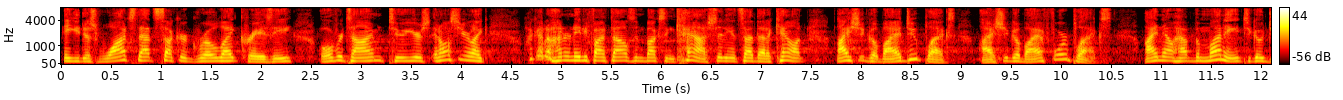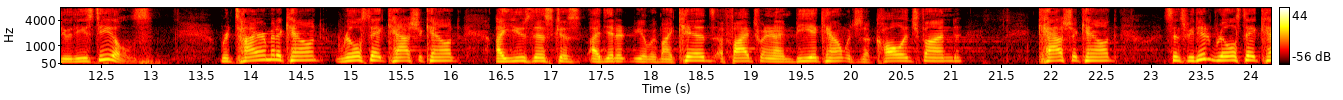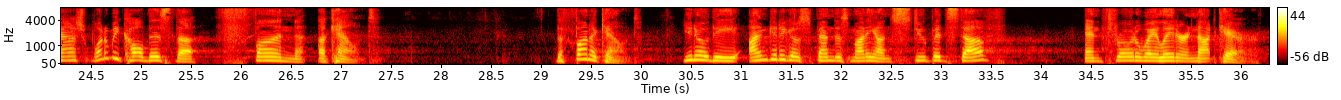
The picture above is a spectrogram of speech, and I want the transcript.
And you just watch that sucker grow like crazy over time, two years, and also you're like, I got 185,000 bucks in cash sitting inside that account. I should go buy a duplex. I should go buy a fourplex. I now have the money to go do these deals. Retirement account, real estate cash account, I use this because I did it you know, with my kids, a 529B account, which is a college fund, cash account. Since we did real estate cash, why don't we call this the fun account? The fun account. You know, the I'm going to go spend this money on stupid stuff and throw it away later and not care.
